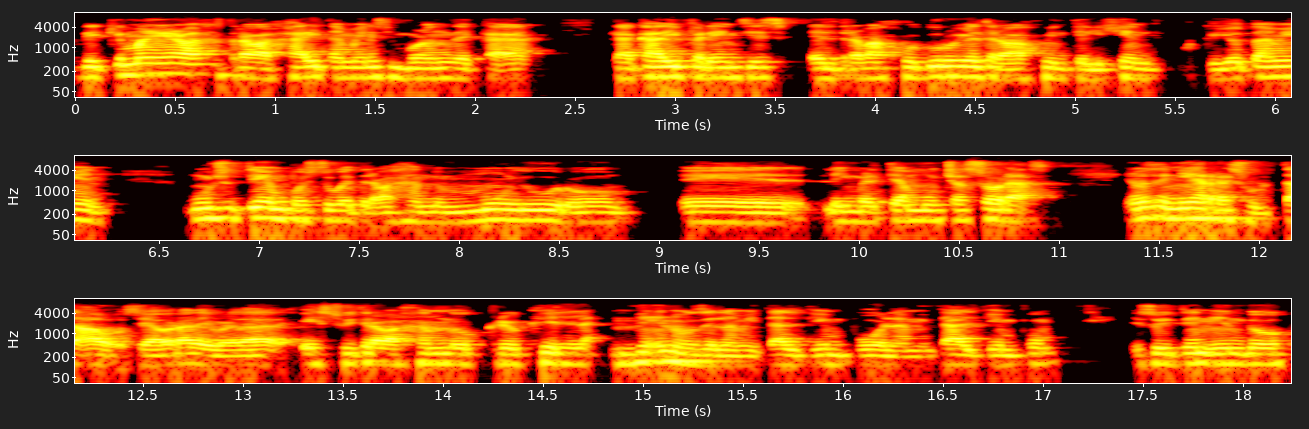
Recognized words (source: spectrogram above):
¿de qué manera vas a trabajar? Y también es importante que, que acá diferencies el trabajo duro y el trabajo inteligente, porque yo también mucho tiempo estuve trabajando muy duro, eh, le invertía muchas horas y no tenía resultados. Y ahora de verdad estoy trabajando creo que menos de la mitad del tiempo, la mitad del tiempo, estoy teniendo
